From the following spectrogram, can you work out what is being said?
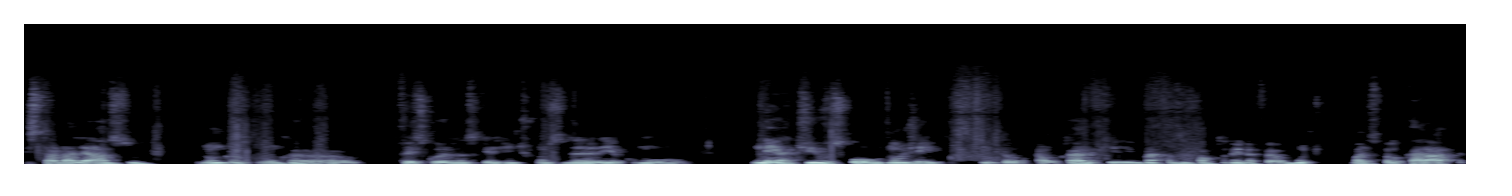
estardalhaço, nunca, nunca fez coisas que a gente consideraria como negativos ou nojentos. Então, é um cara que vai fazer falta na NFL muito mais pelo caráter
